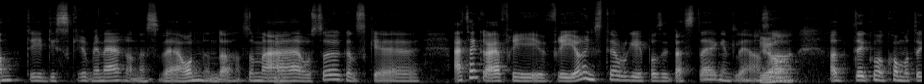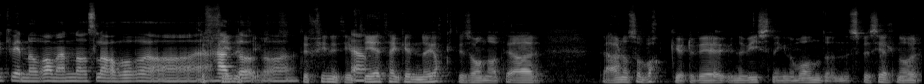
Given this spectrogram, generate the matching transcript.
antidiskriminerende ved ånden, da, som er også ganske Jeg tenker er fri, frigjøringsteologi på sitt beste, egentlig. Altså, Ja. At det kommer til kvinner og menn og slaver og herrer Definitivt. og Definitivt. Ja. Jeg tenker nøyaktig sånn at det er, det er noe så vakkert ved undervisningen om ånden. Spesielt når,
